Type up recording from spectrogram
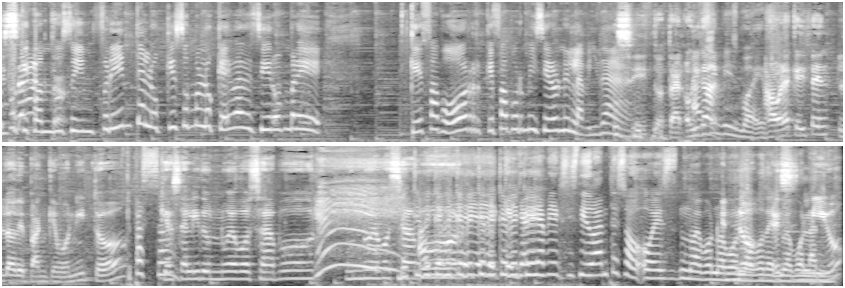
porque Exacto. cuando se enfrente a lo que somos lo que iba a decir, hombre, qué favor, qué favor me hicieron en la vida. Sí, total. Así Oigan, mismo es. ahora que dicen lo de pan que bonito, ¿Qué pasó? que ha salido un nuevo sabor, un nuevo qué, sabor. de qué, de qué, de qué, de ¿Que qué, de ya qué? había existido antes o, o es nuevo, nuevo, no, nuevo de es nuevo new,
